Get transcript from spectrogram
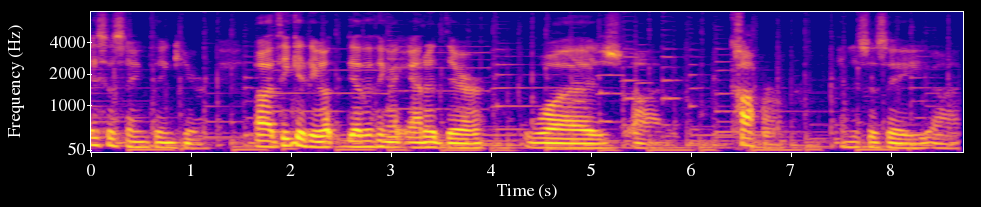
It's the same thing here. Uh, I think the, the other thing I added there was uh, copper, and this is a uh,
